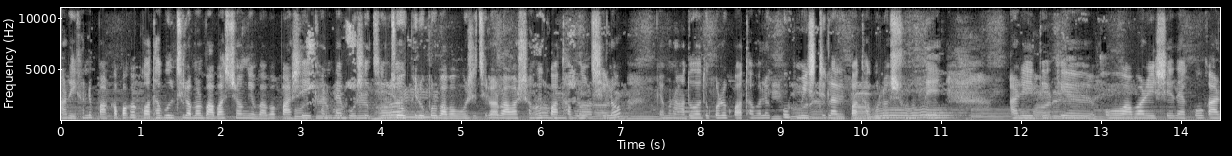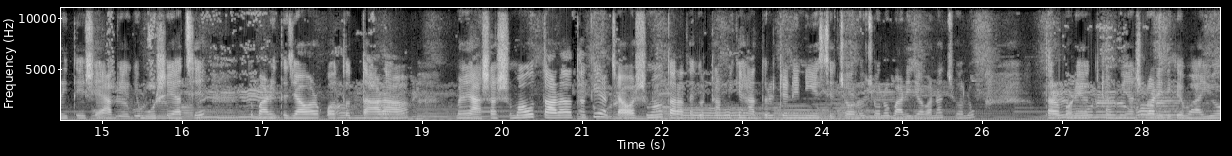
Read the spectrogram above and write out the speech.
আর এখানে পাকা পাকা কথা বলছিল আমার বাবার সঙ্গে। বাবা পাশে এখানটায় বসেছিল চৌকির উপর বাবা বসেছিল আর বাবার সঙ্গে কথা বলছিল। কেমন আদো আদো করে কথা বলে খুব মিষ্টি লাগে কথাগুলো শুনতে। আর এদিকে ও আবার এসে দেখো গাড়িতে এসে আগে আগে বসে আছে। তো বাড়িতে যাওয়ার কত তারা মানে আসার সময়ও তারা থাকে আর যাওয়ার সময়ও তারা থাকে। ওর ঠাম্মিকে হাত ধরে টেনে নিয়ে এসছে। চলো চলো বাড়ি যাবা না চলো। তারপরে নিয়ে আসলো আর এদিকে ভাইও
